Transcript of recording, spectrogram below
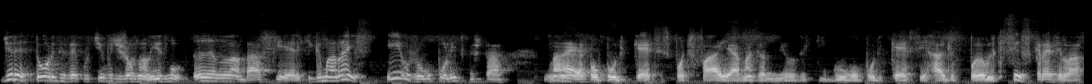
diretores executivos de jornalismo Ana Nadaf e Eric Guimarães, e o jogo político está na Apple Podcast, Spotify, Amazon Music, Google Podcast Rádio Public. Se inscreve lá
